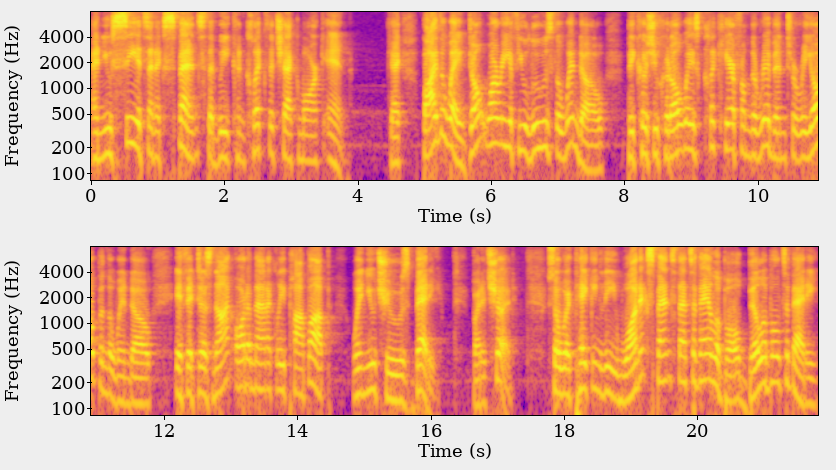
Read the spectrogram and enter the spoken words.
and you see it's an expense that we can click the check mark in. Okay. By the way, don't worry if you lose the window because you could always click here from the ribbon to reopen the window if it does not automatically pop up when you choose Betty, but it should. So we're taking the one expense that's available, billable to Betty,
